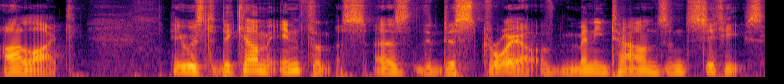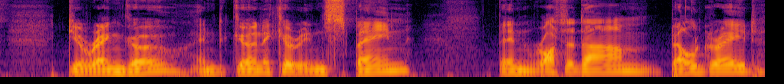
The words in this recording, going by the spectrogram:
alike. He was to become infamous as the destroyer of many towns and cities Durango and Guernica in Spain, then Rotterdam, Belgrade,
